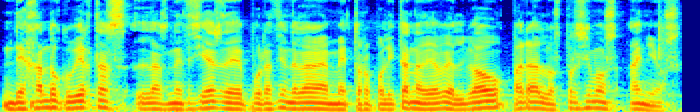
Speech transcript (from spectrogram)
dejando cubiertas las necesidades de depuración del área metropolitana de Bilbao para los próximos años.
